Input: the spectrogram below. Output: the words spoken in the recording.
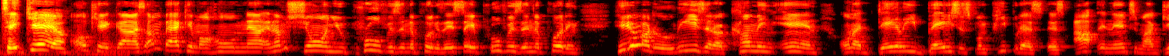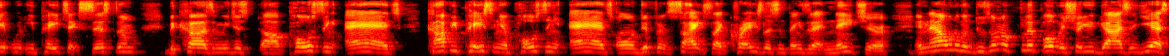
Take care. Okay, guys, I'm back in my home now, and I'm showing you proof is in the pudding. They say proof is in the pudding. Here are the leads that are coming in on a daily basis from people that's that's opting into my Get Weekly Paycheck system because of me just uh, posting ads, copy pasting and posting ads on different sites like Craigslist and things of that nature. And now what I'm gonna do is I'm gonna flip over and show you guys that yes,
